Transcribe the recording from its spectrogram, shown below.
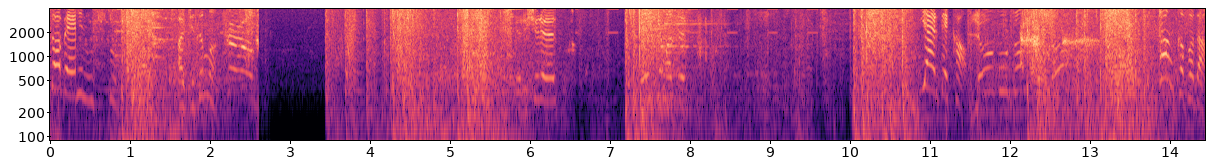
Sobe. uçtu. Acıdı mı? Görüşürüz. Ultim hazır. Yerde kal. Tam kafadan.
